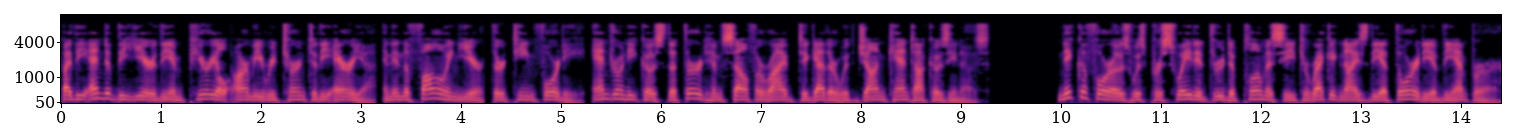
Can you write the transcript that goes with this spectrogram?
By the end of the year the imperial army returned to the area, and in the following year, 1340, Andronikos III himself arrived together with John Kantakouzenos. Nikephoros was persuaded through diplomacy to recognize the authority of the emperor.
